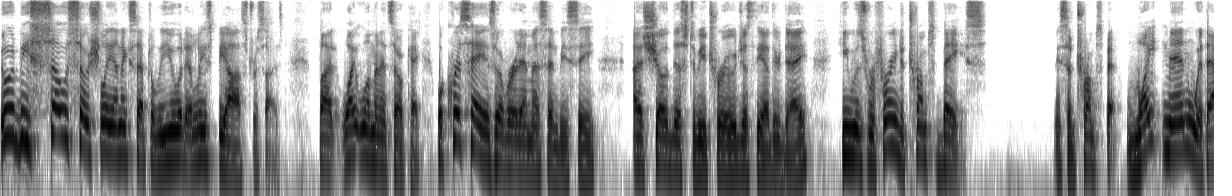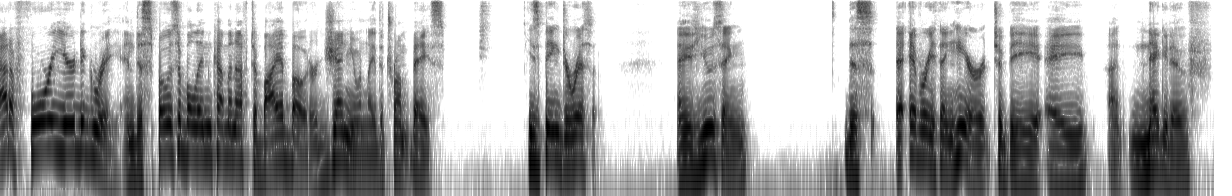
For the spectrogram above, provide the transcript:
It would be so socially unacceptable, you would at least be ostracized. But white women, it's okay. Well, Chris Hayes over at MSNBC uh, showed this to be true just the other day. He was referring to Trump's base. They said Trump's white men without a four year degree and disposable income enough to buy a boat are genuinely the Trump base. He's being derisive. And he's using this everything here to be a, a negative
